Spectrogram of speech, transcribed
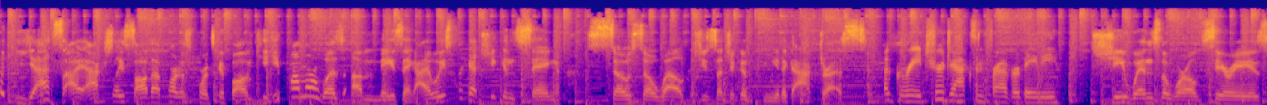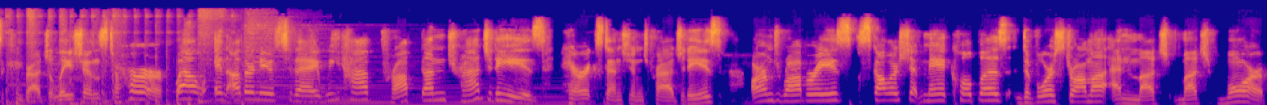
yes, I actually saw that part of sports get ball, and Keke Palmer was amazing. I always forget she can sing so, so well because she's such a good comedic actress. Agreed. True Jackson forever, baby. She wins the World Series. Congratulations to her. Well, in other news today, we have prop gun tragedies, hair extension tragedies, armed robberies, scholarship mea culpas, divorce drama, and much, much more.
